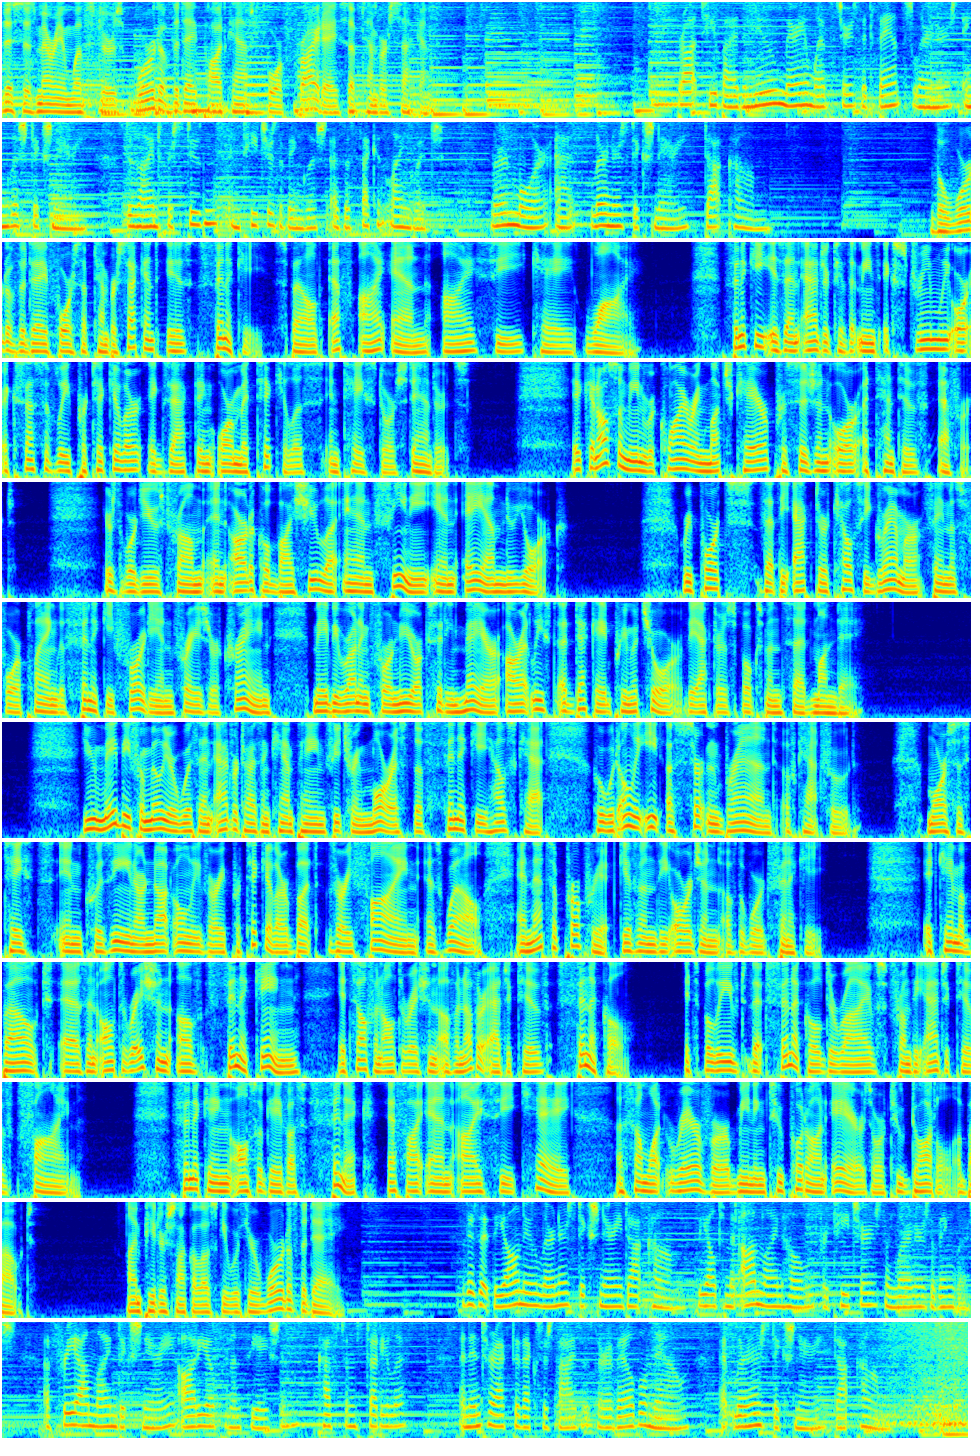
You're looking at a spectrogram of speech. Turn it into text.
This is Merriam-Webster's Word of the Day podcast for Friday, September 2nd. Brought to you by the new Merriam-Webster's Advanced Learners English Dictionary, designed for students and teachers of English as a second language. Learn more at learnersdictionary.com. The word of the day for September 2nd is finicky, spelled F I N I C K Y. Finicky is an adjective that means extremely or excessively particular, exacting, or meticulous in taste or standards. It can also mean requiring much care, precision, or attentive effort. Here's the word used from an article by Sheila Anne Feeney in AM New York reports that the actor Kelsey Grammer, famous for playing the finicky Freudian Frasier Crane, may be running for New York City mayor are at least a decade premature, the actor's spokesman said Monday. You may be familiar with an advertising campaign featuring Morris, the finicky house cat, who would only eat a certain brand of cat food. Morris's tastes in cuisine are not only very particular, but very fine as well, and that's appropriate given the origin of the word finicky. It came about as an alteration of finicking, itself an alteration of another adjective, finical. It's believed that finical derives from the adjective fine. Finicking also gave us finick, F I N I C K, a somewhat rare verb meaning to put on airs or to dawdle about. I'm Peter Sokolowski with your word of the day. Visit the all new learnersdictionary.com, the ultimate online home for teachers and learners of English. A free online dictionary, audio pronunciations, custom study lists, and interactive exercises are available now at learnersdictionary.com.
